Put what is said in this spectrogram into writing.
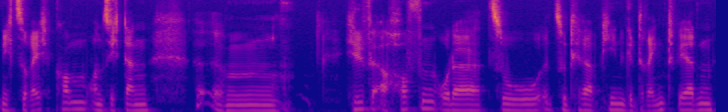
nicht zurechtkommen und sich dann ähm, Hilfe erhoffen oder zu, zu Therapien gedrängt werden,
